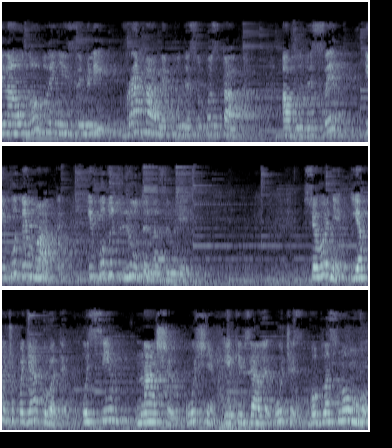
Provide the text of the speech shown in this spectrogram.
на оновленій землі врага не буде супостата, а буде син і буде мати, і будуть люди на землі. Сьогодні я хочу подякувати усім нашим учням, які взяли участь в обласному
